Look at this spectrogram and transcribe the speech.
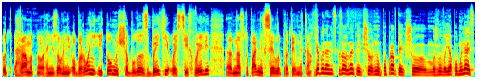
от грамотно організованій обороні і тому, що було збиті ось ці хвилі е, наступальних сил противника. Я би навіть сказав, знаєте, якщо ну поправте, якщо можливо я помиляюсь,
